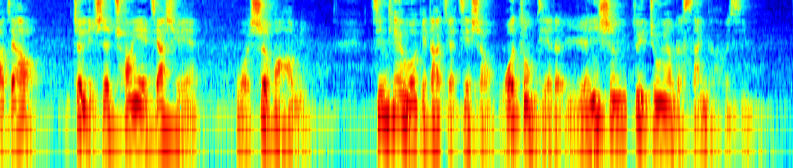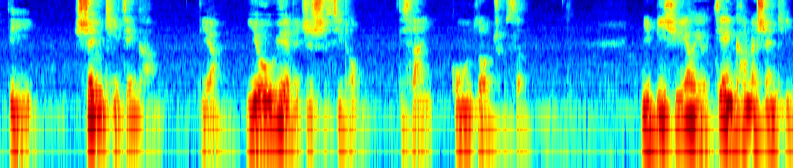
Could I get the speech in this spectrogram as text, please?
大家好，这里是创业家学院，我是黄浩明。今天我给大家介绍我总结的人生最重要的三个核心：第一，身体健康；第二，优越的知识系统；第三，工作出色。你必须要有健康的身体，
